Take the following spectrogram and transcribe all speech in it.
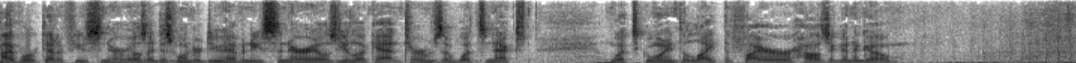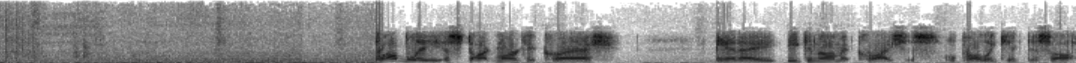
I've worked out a few scenarios. I just wonder, do you have any scenarios you look at in terms of what's next? What's going to light the fire? How's it going to go? probably a stock market crash and a economic crisis will probably kick this off.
